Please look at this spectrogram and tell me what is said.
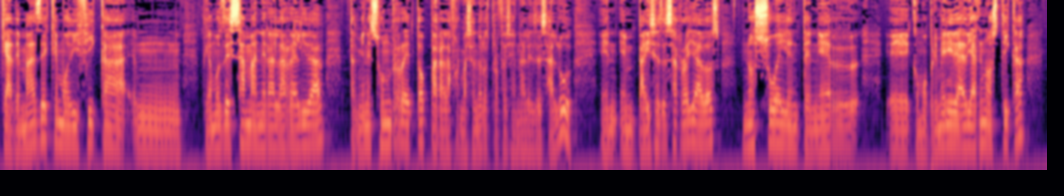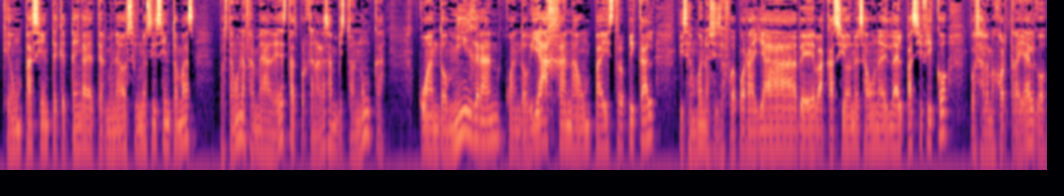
que además de que modifica, mm, digamos, de esa manera la realidad, también es un reto para la formación de los profesionales de salud. En, en países desarrollados no suelen tener eh, como primera idea diagnóstica que un paciente que tenga determinados signos y síntomas, pues tenga una enfermedad de estas, porque no las han visto nunca. Cuando migran, cuando viajan a un país tropical, dicen, bueno, si se fue por allá de vacaciones a una isla del Pacífico, pues a lo mejor trae algo.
